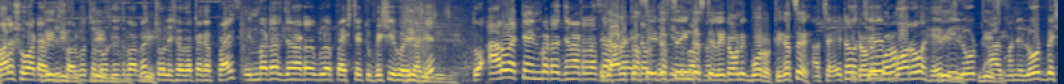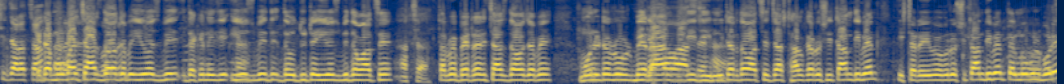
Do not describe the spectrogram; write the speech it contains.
বারোশো ওয়াট আর সর্বোচ্চ লোড দিতে পারবেন চল্লিশ হাজার টাকা প্রাইস ইনভার্টার প্রাইসটা একটু বেশি হয়ে থাকে। তো আরও একটা ইনভার্টার জেনারেটর আছে আরেকটা আছে এটা হচ্ছে ইন্ডাস্ট্রিয়াল এটা অনেক বড় ঠিক আছে? আচ্ছা এটা হচ্ছে বড়? হেভি লোড। মানে লোড বেশি যারা চান এটা মোবাইল চার্জ দেওয়া। যাবে ইউএসবি দেখেন এই যে ইউএসবি দুইটা ইউএসবি দেওয়া আছে। আচ্ছা। তারপরে ব্যাটারি চার্জ দেওয়া যাবে। মনিটর উঠবে রান জি জি হ্যাঁ। মিটার দেওয়া আছে জাস্ট হালকা রশি টান দিবেন স্টার্ট এইভাবে রশি টান দিবেন তেল মোবিল ভরে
